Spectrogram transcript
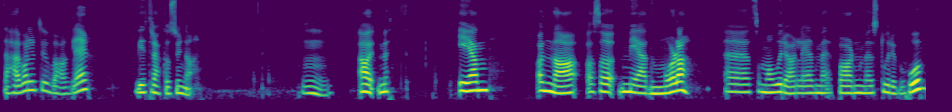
det her var litt ubehagelig, vi trekker oss unna. Mm. Jeg har møtt en annen altså medmor da, eh, som har vært alene med et barn med store behov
